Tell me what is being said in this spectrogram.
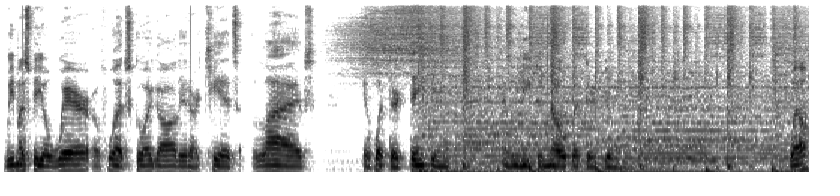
We must be aware of what's going on in our kids' lives and what they're thinking, and we need to know what they're doing. Well,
